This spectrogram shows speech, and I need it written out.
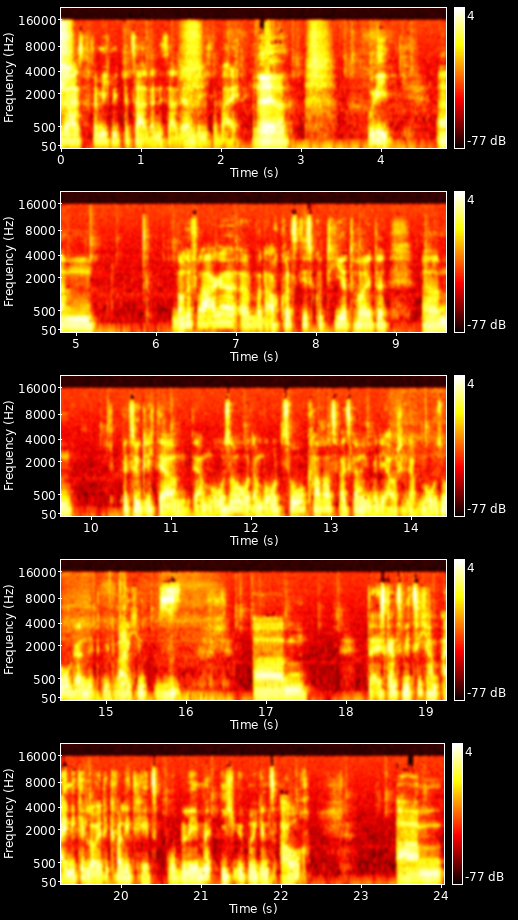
Du hast für mich mitbezahlt, dann ist alles, dann bin ich dabei. Naja. Udi, ähm, noch eine Frage, äh, wird auch kurz diskutiert heute. Ähm, bezüglich der, der Moso oder Mozo-Covers, weiß gar nicht, wie man die ausspricht, ich glaube Moso, gell, mit, mit weichem ja. ähm, da ist ganz witzig, haben einige Leute Qualitätsprobleme, ich übrigens auch. Ähm,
